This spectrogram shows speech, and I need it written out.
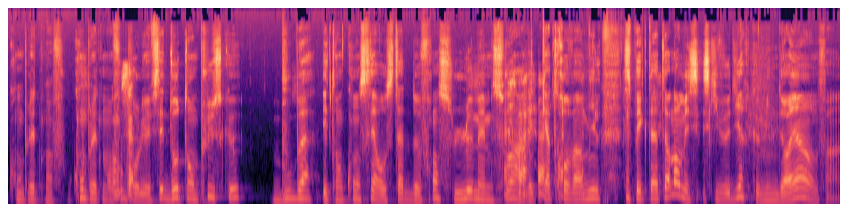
Complètement fou. Complètement fou pour l'UFC. D'autant plus que Booba est en concert au Stade de France le même soir avec 80 000 spectateurs. Non, mais ce qui veut dire que mine de rien, enfin,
